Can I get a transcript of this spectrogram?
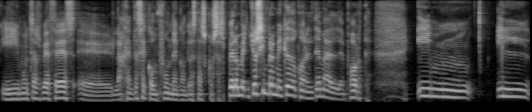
y muchas veces eh, la gente se confunde con todas estas cosas. Pero yo siempre me quedo con el tema del deporte. Y, mm, y,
